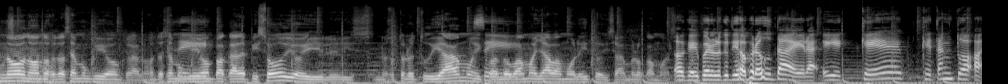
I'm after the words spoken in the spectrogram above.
No, no, nosotros hacemos un guion, claro. Nosotros hacemos Sí. un guion para cada episodio y, y nosotros lo estudiamos y Sí. cuando vamos allá vamos listos y sabemos lo que vamos a hacer. Ok, pero lo que te iba a preguntar era, eh, ¿qué, qué tanto ha,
